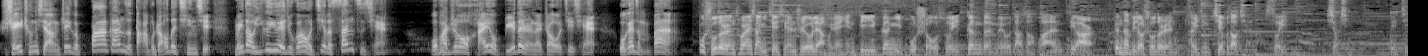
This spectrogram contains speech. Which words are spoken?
谁成想这个八竿子打不着的亲戚，没到一个月就管我借了三次钱，我怕之后还有别的人来找我借钱，我该怎么办啊？不熟的人突然向你借钱，只有两个原因：第一，跟你不熟，所以根本没有打算还；第二，跟他比较熟的人，他已经借不到钱了，所以小心，别借。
